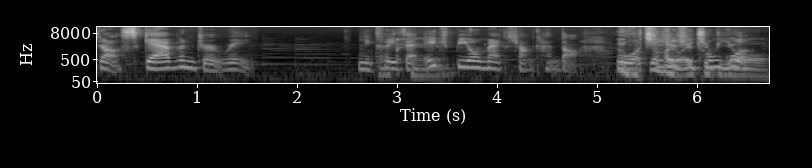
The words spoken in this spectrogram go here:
叫 Scavenger Reign。你可以在 HBO Max 上看到。哎我其实是通过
